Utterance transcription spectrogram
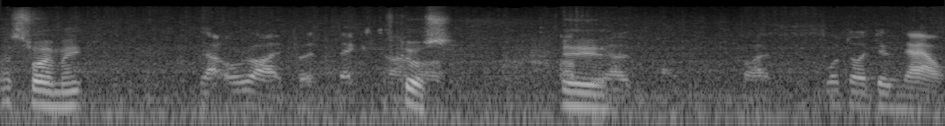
that's fine, mate. that all right? But next time. Of course. I'll, I'll Yeah, be yeah. Right. What do I do now?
